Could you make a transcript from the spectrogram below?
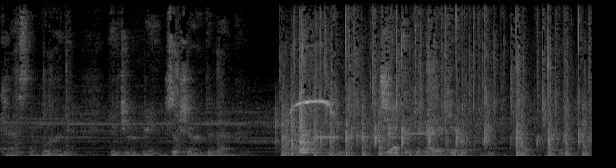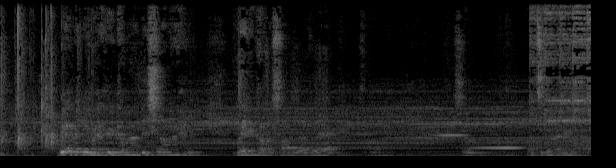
Cast In Blood featuring me, so shout out to them. Shout out to Connecticut. We have a new record coming out this summer. Played a couple songs of that. Um, so, let's go ahead.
